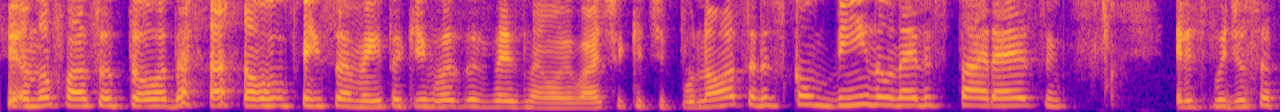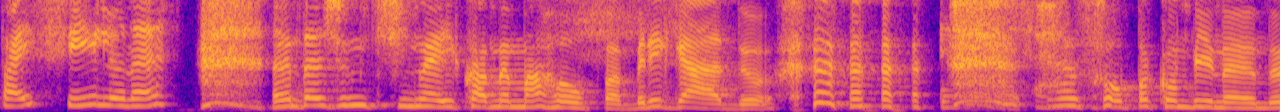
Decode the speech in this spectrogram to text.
Eu não faço todo o pensamento que você fez, não. Eu acho que, tipo, nossa, eles combinam, né? Eles parecem. Eles podiam ser pai e filho, né? Anda juntinho aí com a mesma roupa. Obrigado. As roupas combinando.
